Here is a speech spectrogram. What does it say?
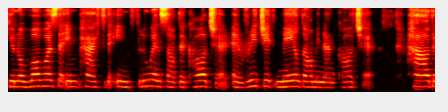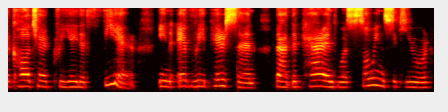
you know, what was the impact, the influence of the culture, a rigid male dominant culture, how the culture created fear in every person that the parent was so insecure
